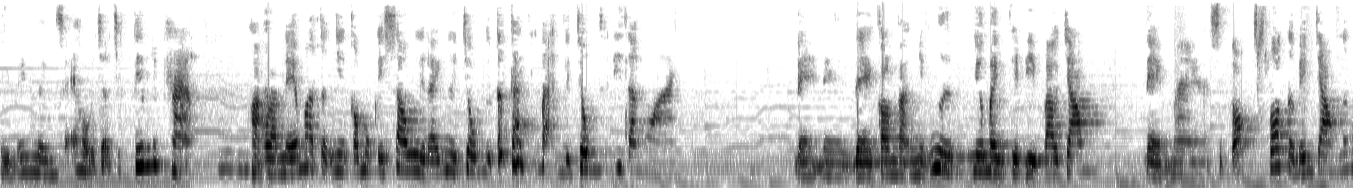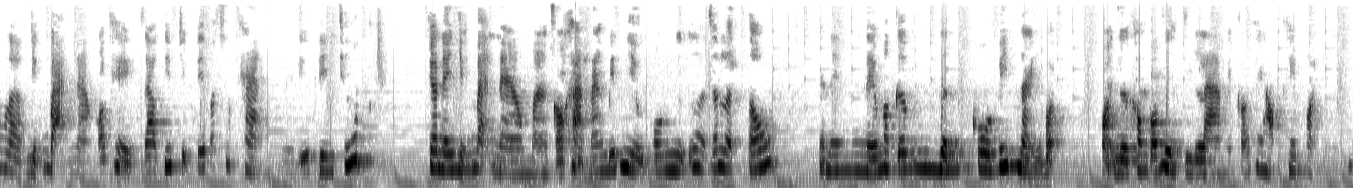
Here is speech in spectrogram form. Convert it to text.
thì bên mình sẽ hỗ trợ trực tiếp khách hàng. Ừ. hoặc là nếu mà tự nhiên có một cái show gì đấy người Trung thì tất cả những bạn người Trung sẽ đi ra ngoài. Để để để còn vào những người như mình thì đi vào trong. Để mà support support từ bên trong. Tức là những bạn nào có thể giao tiếp trực tiếp với khách hàng thì ưu tiên trước. Cho nên những bạn nào mà có khả năng biết nhiều ngôn ngữ là rất là tốt. Cho nên nếu mà cái dịch covid này mọi mọi người không có việc gì làm thì có thể học thêm ngoại ngữ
